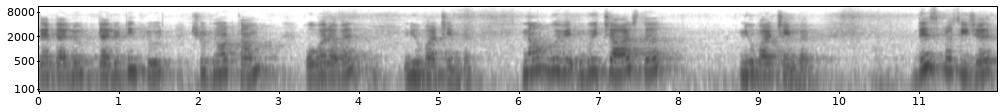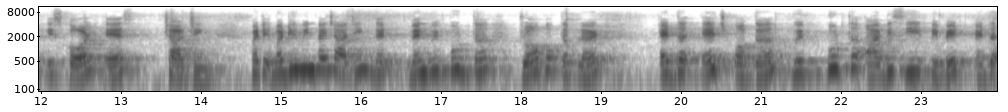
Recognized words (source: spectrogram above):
that dilute, diluting fluid should not come over our Neubauer chamber. Now we, we charge the Neubauer chamber. This procedure is called as charging. But what do you mean by charging? That when we put the drop of the blood at the edge of the, we put the RBC pipette at the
